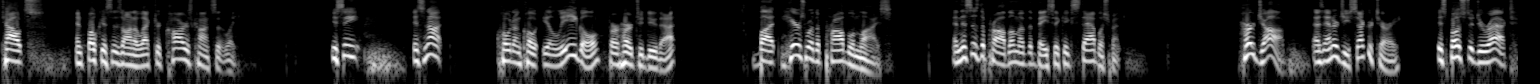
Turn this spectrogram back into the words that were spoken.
touts and focuses on electric cars constantly. You see, it's not quote unquote illegal for her to do that. But here's where the problem lies. And this is the problem of the basic establishment. Her job as energy secretary is supposed to direct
